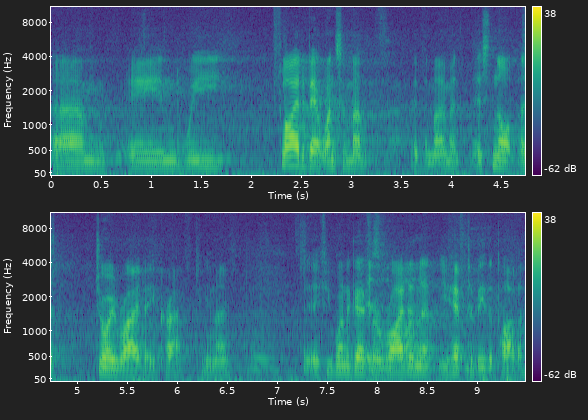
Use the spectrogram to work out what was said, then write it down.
Um, and we fly it about once a month at the moment. It's not a joyride aircraft, you know. If you want to go for a ride in it, you have to be the pilot.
